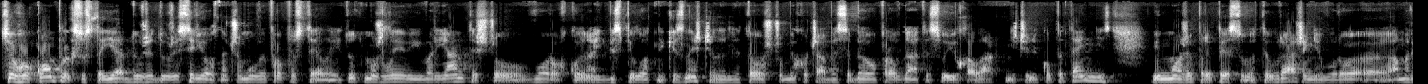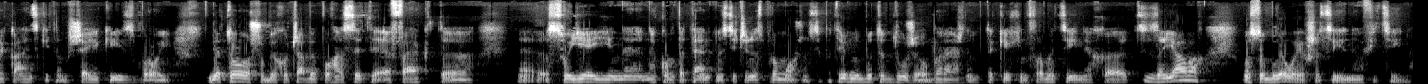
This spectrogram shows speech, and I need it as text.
Цього комплексу стає дуже дуже серйозно. Чому ви пропустили? І тут можливі варіанти, що ворог, коли навіть безпілотники знищили, для того, щоб хоча б себе оправдати свою халактність чи некомпетентність, він може приписувати ураження воро... е, американські, там ще якісь зброї, для того, щоб хоча б погасити ефект е, е, своєї не- некомпетентності чи неспроможності. Потрібно бути дуже обережним в таких інформаційних е, заявах, особливо якщо це є неофіційно.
